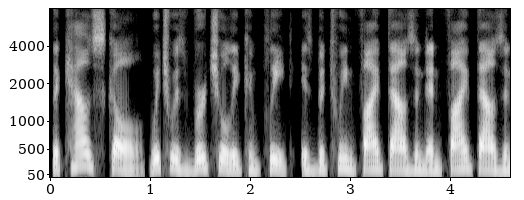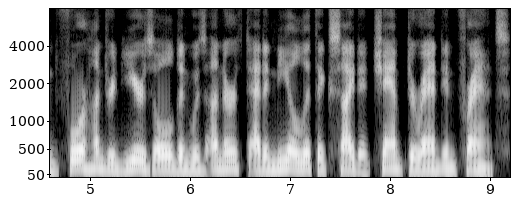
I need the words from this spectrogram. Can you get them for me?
The cow's skull, which was virtually complete, is between 5,000 and 5,400 years old and was unearthed at a Neolithic site at Champ-Durand in France.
